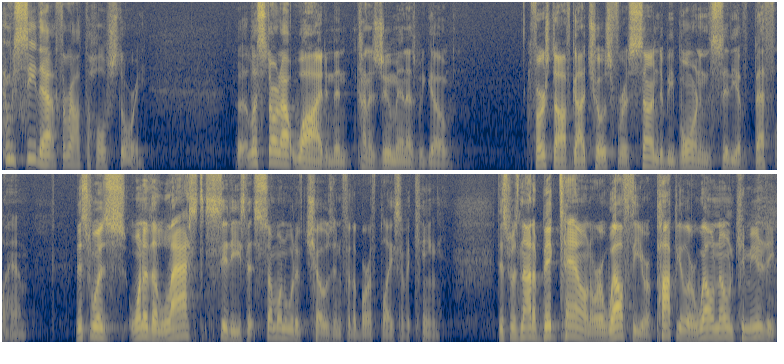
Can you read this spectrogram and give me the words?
And we see that throughout the whole story. Uh, let's start out wide and then kind of zoom in as we go. First off, God chose for his son to be born in the city of Bethlehem. This was one of the last cities that someone would have chosen for the birthplace of a king. This was not a big town or a wealthy or a popular, well known community.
